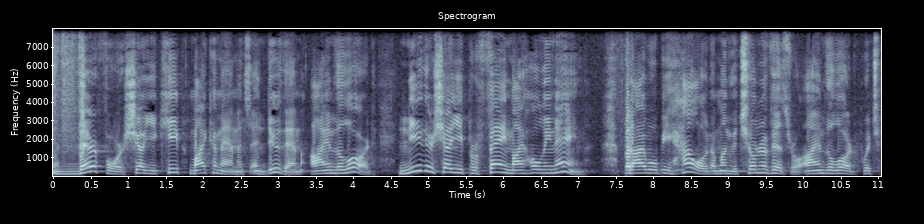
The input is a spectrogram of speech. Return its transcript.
Therefore shall ye keep my commandments and do them, I am the Lord. Neither shall ye profane my holy name, but I will be hallowed among the children of Israel. I am the Lord which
